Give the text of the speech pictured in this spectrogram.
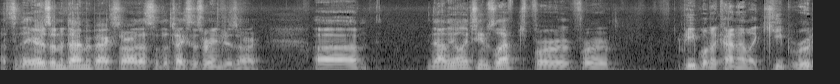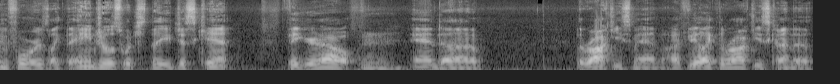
That's what the Arizona Diamondbacks are. That's what the Texas Rangers are. Um now the only teams left for for people to kind of like keep rooting for is like the Angels, which they just can't figure it out, Mm. and uh, the Rockies. Man, I feel like the Rockies kind of.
